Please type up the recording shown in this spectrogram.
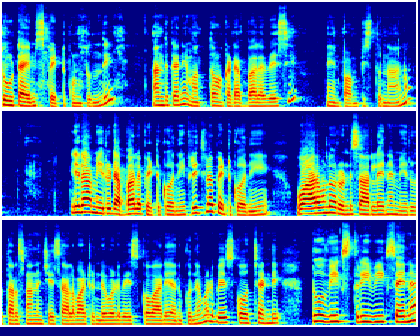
టూ టైమ్స్ పెట్టుకుంటుంది. అందుకని మొత్తం ఒక డబ్బాలో వేసి నేను పంపిస్తున్నాను. ఇలా మీరు డబ్బాలో పెట్టుకొని ఫ్రిడ్జ్లో పెట్టుకొని వారంలో రెండు సార్లైనా మీరు తలస్నానం చేసే అలవాటు ఉండేవాళ్ళు వేసుకోవాలి అనుకునే వాళ్ళు వేసుకోవచ్చండి. టూ వీక్స్ త్రీ వీక్స్ అయినా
